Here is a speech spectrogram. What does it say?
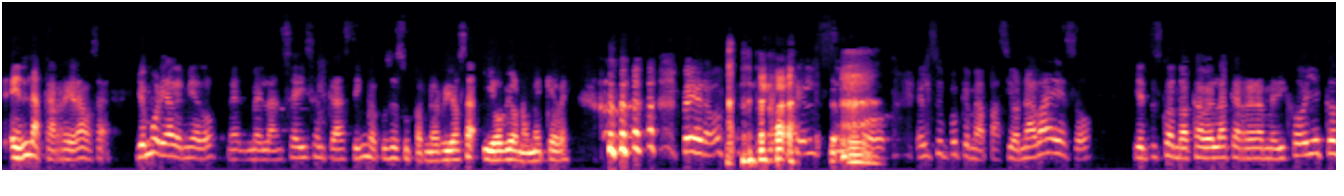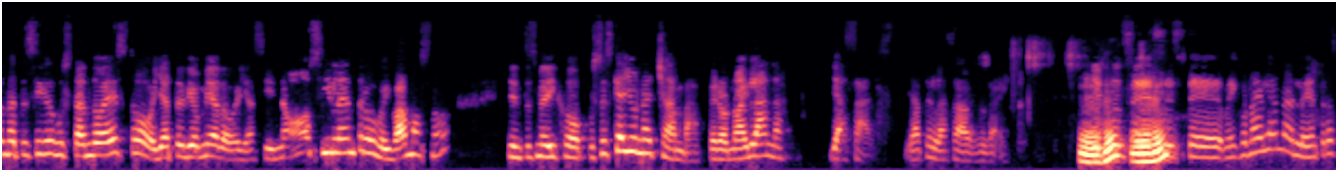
en la carrera, o sea, yo moría de miedo, me, lancé, hice el casting, me puse súper nerviosa y obvio no me quedé. Pero él supo, él supo que me apasionaba eso y entonces cuando acabé la carrera me dijo, oye, ¿qué onda? ¿Te sigue gustando esto? ¿O ya te dio miedo? Y así, no, sí le entro y vamos, ¿no? Y entonces me dijo, pues es que hay una chamba, pero no hay lana. Ya sabes, ya te la sabes, y entonces este, me dijo, no lana, ¿le entras?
